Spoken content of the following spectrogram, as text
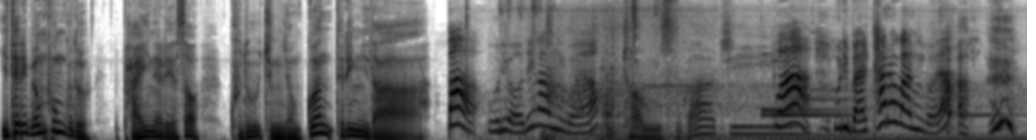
이태리 명품 구두 바이너리에서 구두 증정권 드립니다. 오빠, 우리 어디 가는 거야? 장수 가지 와, 우리 말 타러 가는 거야?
